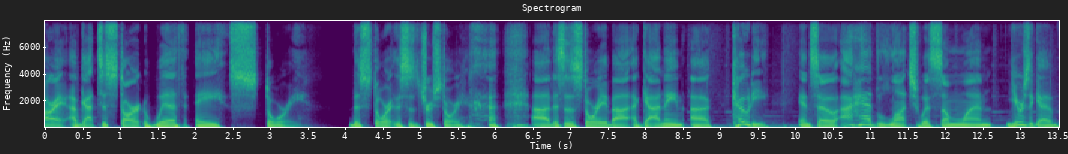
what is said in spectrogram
All right, I've got to start with a story. This story, this is a true story. uh, this is a story about a guy named uh, Cody. And so I had lunch with someone years ago,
